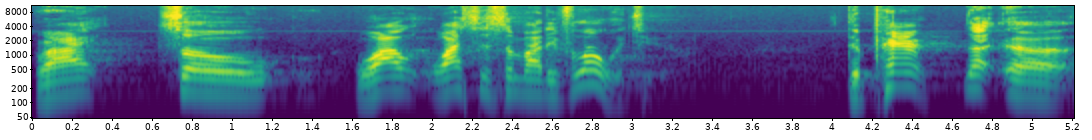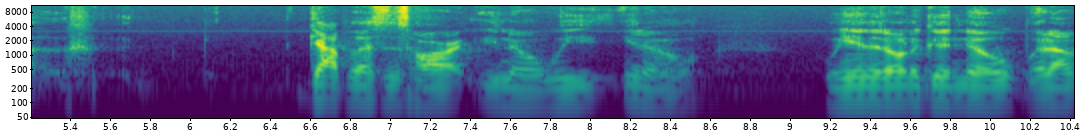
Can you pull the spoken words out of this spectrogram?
right? So why, why should somebody flow with you? The parent, uh, God bless his heart, you know, we, you know, we ended on a good note, but I,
